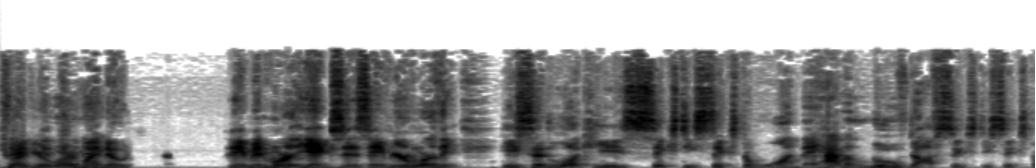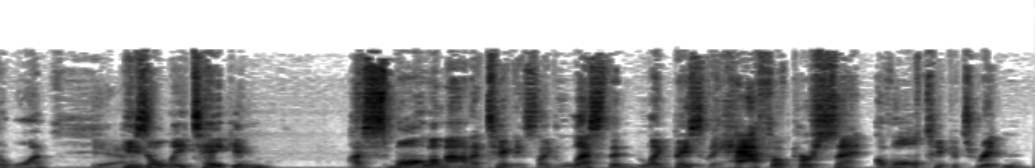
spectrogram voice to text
trying Xavier to get Worthy? my notes. Xavier Worthy, yeah, Xavier Worthy. He said, "Look, he's sixty-six to one. They haven't moved off sixty-six to one. Yeah. He's only taken a small amount of tickets, like less than, like basically half a percent of all tickets written,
